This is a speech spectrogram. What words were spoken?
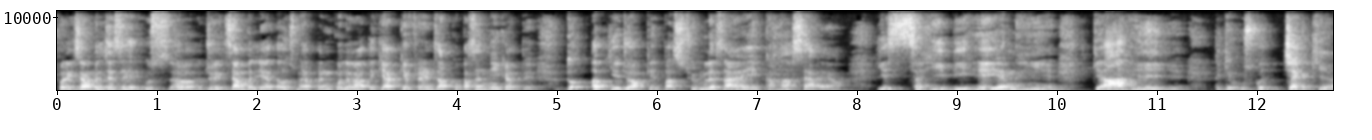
फॉर एग्ज़ाम्पल जैसे उस जो एग्ज़ाम्पल लिया था, उसमें अपन को लगाते कि आपके फ्रेंड्स आपको पसंद नहीं करते। तो अब ये जो आपके पास स्टिमुलस आया, ये कहाँ से आया? ये सही भी है या नहीं है? क्या है ये? ठीक है, उसको चेक किया।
